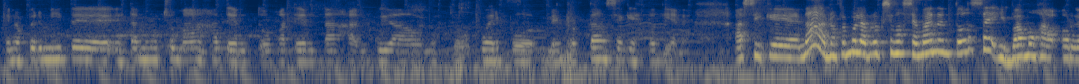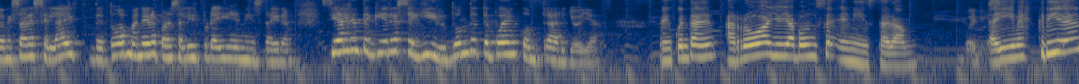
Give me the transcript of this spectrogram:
que, nos permite estar mucho más atentos, atentas al cuidado de nuestro cuerpo, la importancia que esto tiene. Así que nada, nos vemos la próxima semana entonces y vamos a organizar ese live de todas maneras para salir por ahí en Instagram. Si alguien te quiere seguir, ¿dónde te puede encontrar, Yoya? Me encuentran en arroba Yoya Ponce en Instagram. Ahí me escriben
